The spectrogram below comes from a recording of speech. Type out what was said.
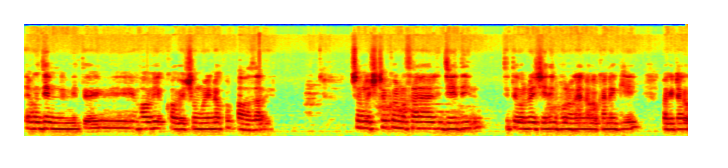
এবং জেনে নিতে হবে কবে সময় নকল পাওয়া যাবে। সংশ্লিষ্ট কর্মচারী যেদিন যেতে বলবে সেদিন পুনরায় নকলখানে গিয়ে বাকি টাকা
